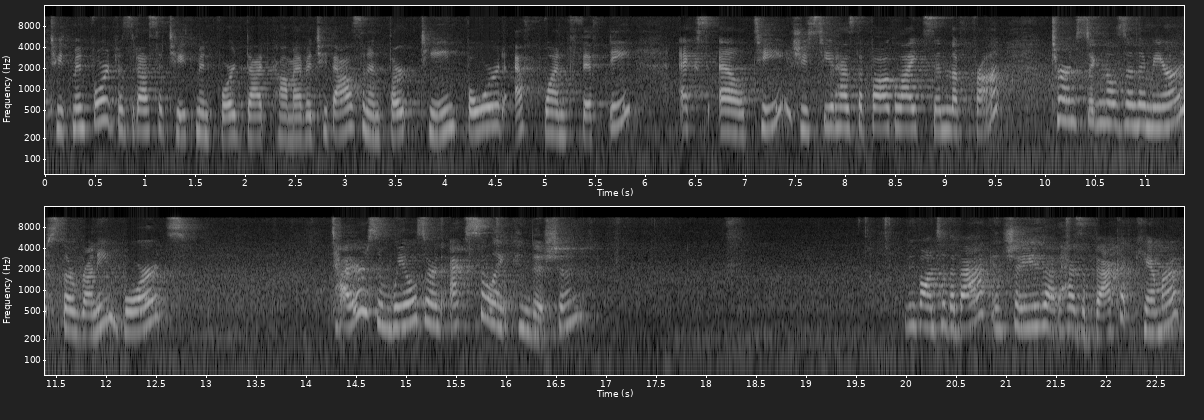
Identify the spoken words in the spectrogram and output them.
Toothman Ford. Visit us at toothmanford.com. I have a 2013 Ford F-150 XLT. As you see, it has the fog lights in the front, turn signals in the mirrors, the running boards. Tires and wheels are in excellent condition. Move on to the back and show you that it has a backup camera,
